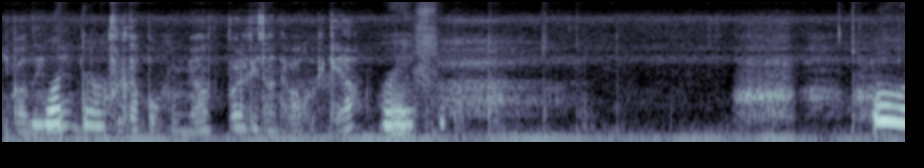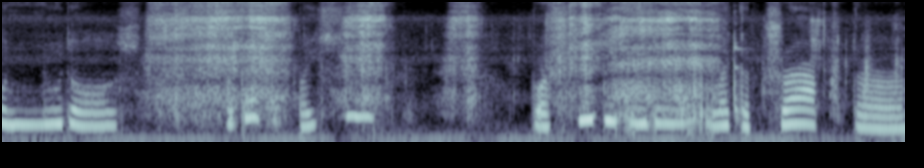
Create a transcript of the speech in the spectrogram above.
이번에는 What the- 불닭볶음면 불기 전에 먹을게요. Where is she? Oh, noodles. Are they spicy? but she be eating like a tractor.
